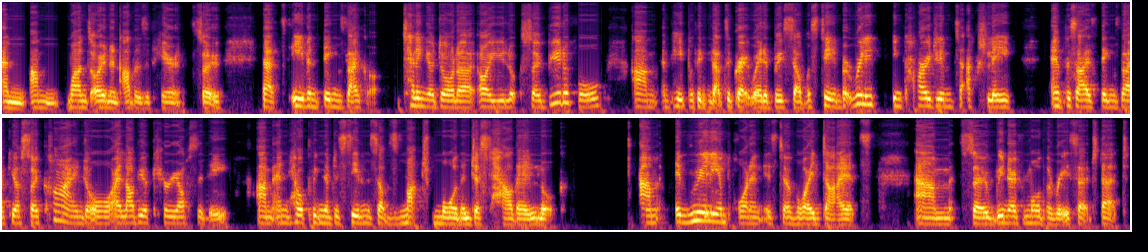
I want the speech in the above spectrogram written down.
and um, one's own and others' appearance. So that's even things like telling your daughter, "Oh, you look so beautiful," um, and people think that's a great way to boost self-esteem. But really encouraging them to actually emphasize things like "You're so kind" or "I love your curiosity," um, and helping them to see themselves much more than just how they look. Um, really important is to avoid diets. Um, so we know from all the research that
